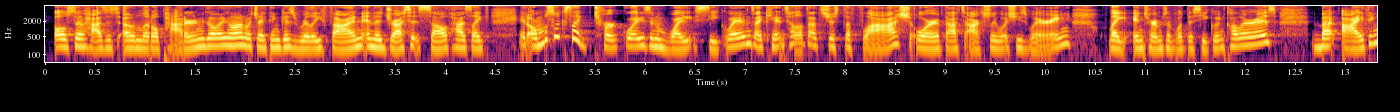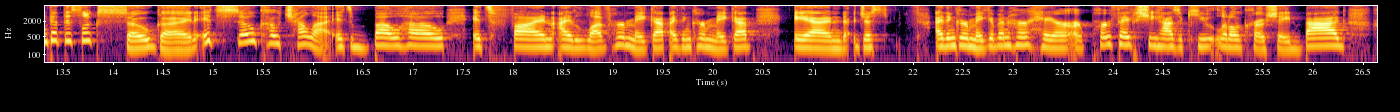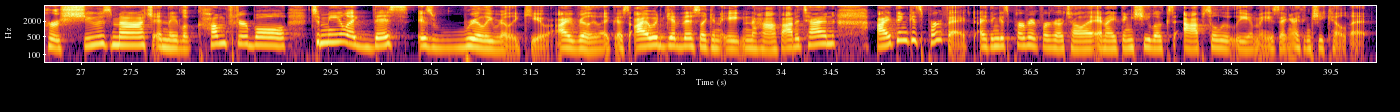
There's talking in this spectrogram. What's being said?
also has its own little pattern going on which i think is really fun. And the dress itself has like it almost looks like turquoise and white sequins. I can't tell if that's just the flash or if that's actually what she's wearing like in terms of what the sequin color is. But i think that this looks so good. It's so coachella. It's boho. It's fun. I love her makeup. I think her makeup and just I think her makeup and her hair are perfect. She has a cute little crocheted bag. Her shoes match and they look comfortable. To me, like this is really, really cute. I really like this. I would give this like an eight and a half out of 10. I think it's perfect. I think it's perfect for Coachella and I think she looks absolutely amazing. I think she killed it.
